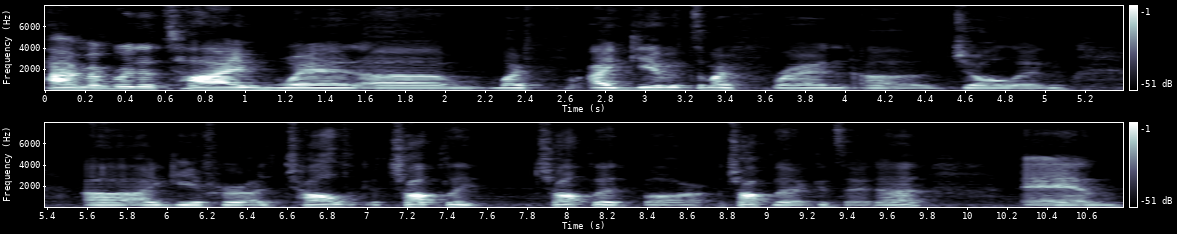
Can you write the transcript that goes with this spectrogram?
I remember the time when um, my I gave it to my friend uh, Jolyn. Uh, I gave her a, cho- a chocolate chocolate bar, chocolate I could say that, and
